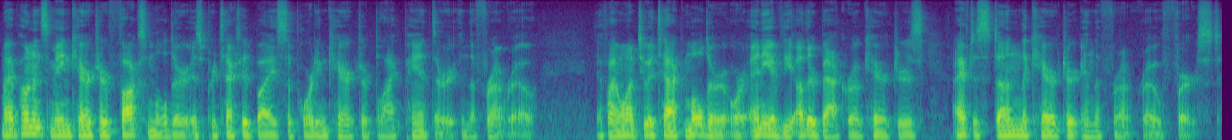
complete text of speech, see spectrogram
My opponent's main character, Fox Mulder, is protected by supporting character Black Panther in the front row. If I want to attack Mulder or any of the other back row characters, I have to stun the character in the front row first.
